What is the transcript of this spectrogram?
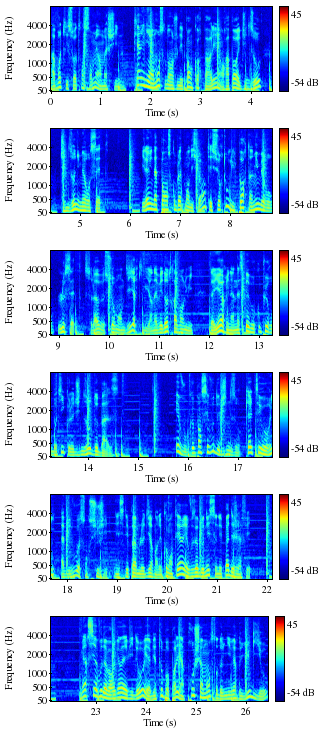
avant qu'il soit transformé en machine? Car il y a un monstre dont je n'ai pas encore parlé en rapport avec Jinzo, Jinzo numéro 7. Il a une apparence complètement différente et surtout il porte un numéro, le 7. Cela veut sûrement dire qu'il y en avait d'autres avant lui. D'ailleurs, il a un aspect beaucoup plus robotique que le Jinzo de base. Et vous, que pensez-vous de Jinzo? Quelle théorie avez-vous à son sujet? N'hésitez pas à me le dire dans les commentaires et à vous abonner si ce n'est pas déjà fait. Merci à vous d'avoir regardé la vidéo et à bientôt pour parler d'un prochain monstre de l'univers de Yu-Gi-Oh!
